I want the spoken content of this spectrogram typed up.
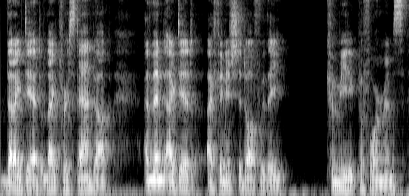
that I did like for stand up, and then I did I finished it off with a comedic performance.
